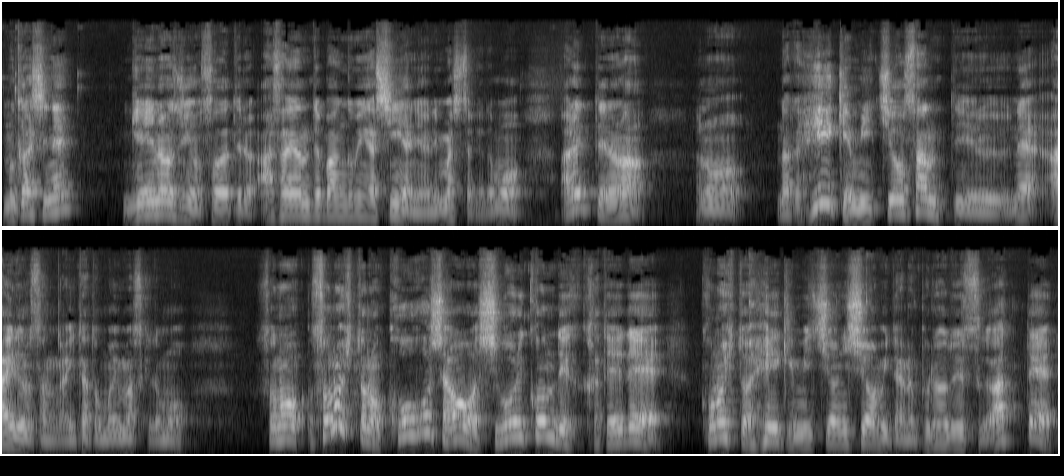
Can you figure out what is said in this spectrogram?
昔ね、芸能人を育てる朝やんって番組が深夜にありましたけども、あれっていうのは、あの、なんか平家道夫さんっていうね、アイドルさんがいたと思いますけども、その、その人の候補者を絞り込んでいく過程で、この人は平家道夫にしようみたいなプロデュースがあって、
